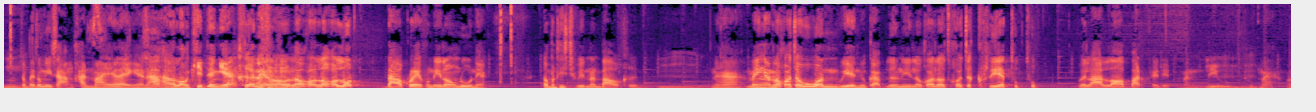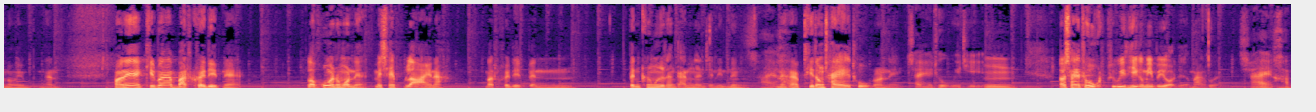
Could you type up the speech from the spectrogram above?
อืมจำเป็นต้องมีสามคันไหมอะไรเงี้ยครันะบถ้าเราลองคิดอย่างเงี้ยคืออันนี้เราเราก็เราก็ลดdowngrade พวกนี้ลองดูเนี่ยแล้วบางทีชีวิตมันเบาขึ้นอืมนะฮะไม่งั้นเราก็จะวนเวียนอยู่กับเรื่องนี้ แล้วก็เราก็จะเครียดทุก ๆ เวลารอบบัตรเครดิตมัน due อืมถูกไหมว่าเรามีแบบนั้นเพราะนี่คิดว่าบัตรเครดิตเนี่ยเราพูดมาทั้งหมดเนี่ยไม่ใช่ผู้ร้ายนะบัตรเครดิตเป็นเป็นเครื่องมือทางการเงินชนิดหนึ่งใช่นะครับที่ต้องใช้ให้ถูกนั่นเองใช้ให้ถูกวิธี อืมเราใช้ถูกวิธีก็มีประโยชน์เยอะมากด้วย ใช่ครับ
